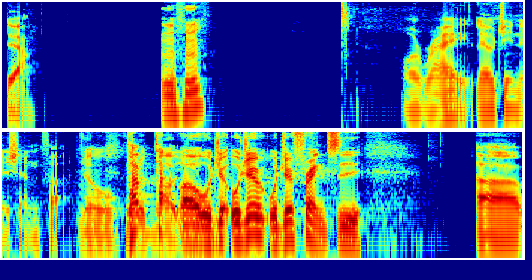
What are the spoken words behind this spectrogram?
对啊，嗯哼，All right，了解你的想法。No，他他呃，我觉得我觉得我觉得 Frank 是呃，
